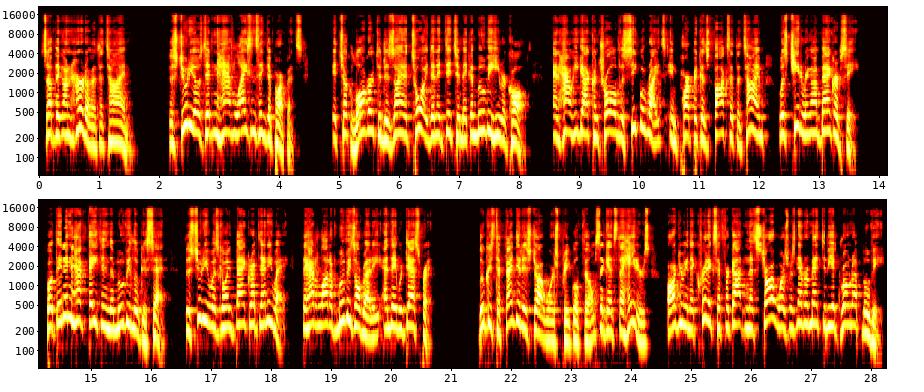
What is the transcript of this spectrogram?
something unheard of at the time. The studios didn't have licensing departments, it took longer to design a toy than it did to make a movie, he recalled, and how he got control of the sequel rights in part because Fox at the time was teetering on bankruptcy. Quote, they didn't have faith in the movie, Lucas said. The studio was going bankrupt anyway. They had a lot of movies already and they were desperate. Lucas defended his Star Wars prequel films against the haters, arguing that critics have forgotten that Star Wars was never meant to be a grown up movie.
